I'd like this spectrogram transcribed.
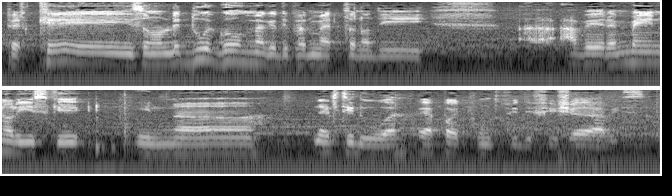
perché sono le due gomme che ti permettono di uh, avere meno rischi in, uh, nel T2 e poi il punto più difficile della pista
